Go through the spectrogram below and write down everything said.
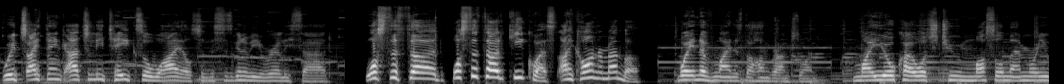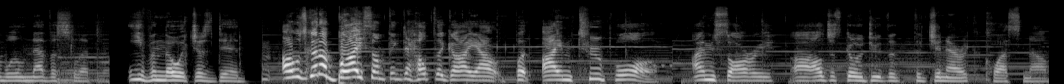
Which I think actually takes a while, so this is gonna be really sad. What's the third? What's the third key quest? I can't remember. Wait, never mind, it's the Hungramps one. My Yokai Watch 2 muscle memory will never slip, even though it just did. I was gonna buy something to help the guy out, but I'm too poor. I'm sorry. Uh, I'll just go do the, the generic quest now.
